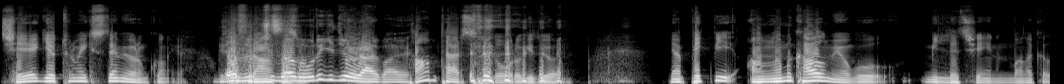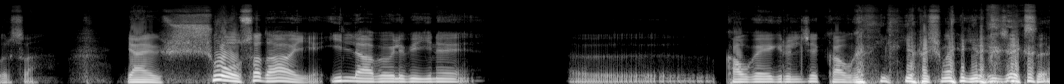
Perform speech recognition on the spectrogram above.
şeye götürmek istemiyorum konuyu. Biraz ırkçılığa doğru gidiyor galiba evet. Tam tersine doğru gidiyorum. Yani pek bir anlamı kalmıyor bu millet şeyinin bana kalırsa. Yani şu olsa daha iyi. İlla böyle bir yine e, kavgaya girilecek kavga değil yarışmaya girilecekse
